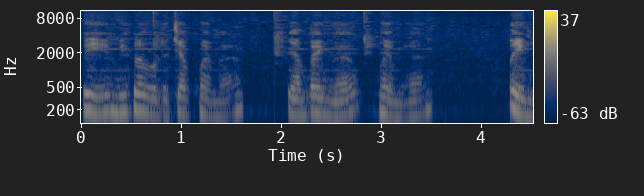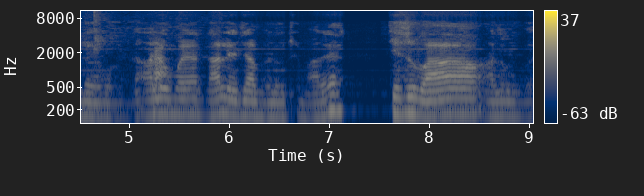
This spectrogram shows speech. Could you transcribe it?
ပြီးရင်မီးကလုတ်ကိုတစ်ချက်ဖွင့်မယ်ပြန်ပိတ်မယ်ဖွင့်မယ်ပိတ်မယ်ပေါ့နော်အားလုံးပဲနားလည်ကြမယ်လို့ထင်ပါတယ်ကျေးဇူးပါအားလုံးပဲ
